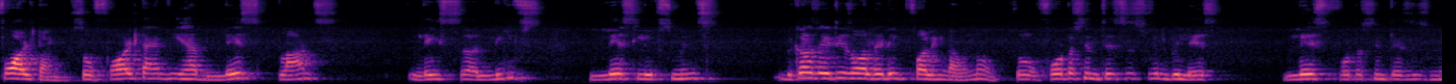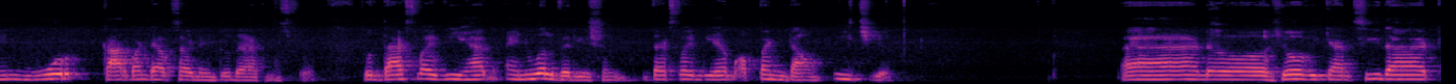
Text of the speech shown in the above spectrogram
fall time. So fall time we have less plants, less uh, leaves, less leaves means because it is already falling down. No, so photosynthesis will be less. Less photosynthesis means more carbon dioxide into the atmosphere. So that's why we have annual variation. That's why we have up and down each year. And uh, here we can see that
